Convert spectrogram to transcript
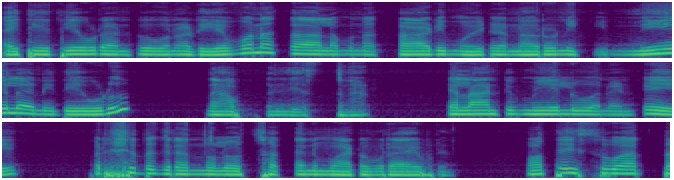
అయితే దేవుడు అంటూ ఉన్నాడు యవ్వన కాలమున కాడి మొయట నరునికి మేలు అని దేవుడు జ్ఞాపకం చేస్తున్నాడు. ఎలాంటి మేలు అని అంటే పరిశుద్ధ గ్రంథంలో చక్కని మాట వ్రాయబడింది. మతైసు వార్త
